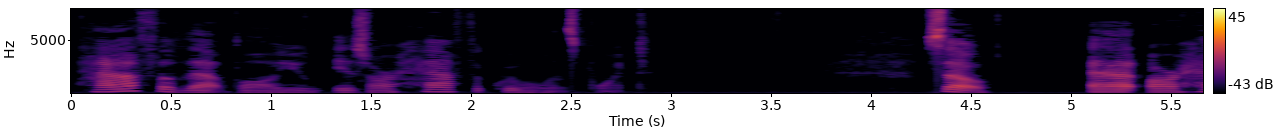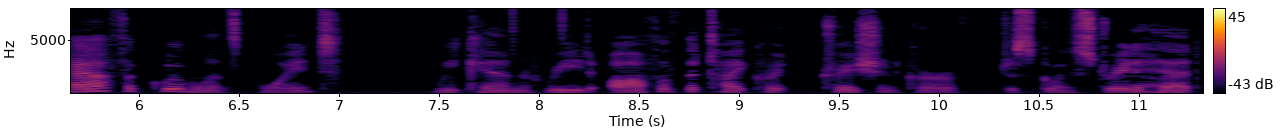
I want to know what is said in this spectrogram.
half of that volume is our half equivalence point. So at our half equivalence point, we can read off of the titration curve, just going straight ahead,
